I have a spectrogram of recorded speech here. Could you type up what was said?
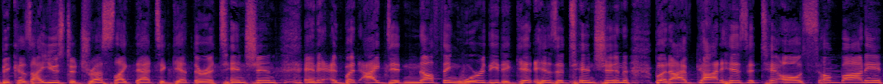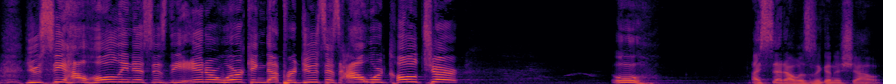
because I used to dress like that to get their attention. And but I did nothing worthy to get his attention, but I've got his attention. Oh, somebody, you see how holiness is the inner working that produces outward culture. Oh, I said I wasn't going to shout.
